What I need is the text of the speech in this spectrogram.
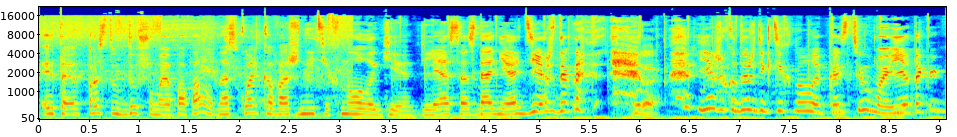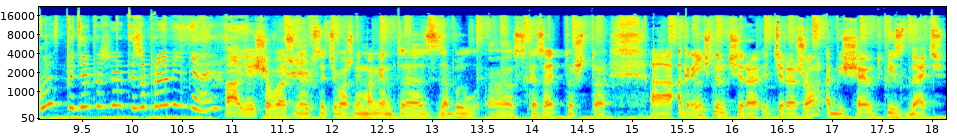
это просто в душу мою попало, насколько важны технологии для создания одежды. Да. Я же художник-технолог костюма, и я такая, господи, это же, это же про меня. А, я еще важный, кстати, важный момент э, забыл э, сказать, то что а, ограниченным тира- тиражом обещают издать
